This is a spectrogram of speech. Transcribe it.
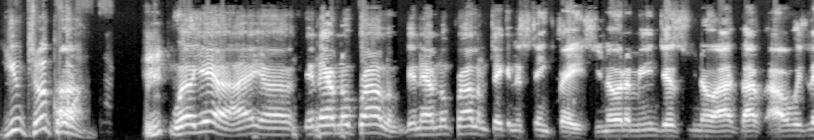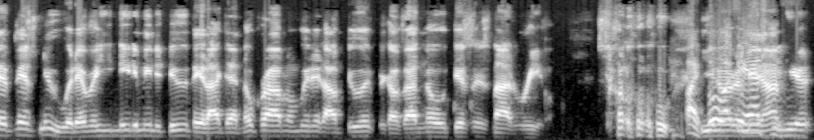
You took uh, one. Well, yeah, I uh, didn't have no problem. Didn't have no problem taking the stink face. You know what I mean? Just you know, I, I, I always let Vince knew whatever he needed me to do. That I got no problem with it. I'll do it because I know this is not real. So right, you well, know what I mean? I'm here.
